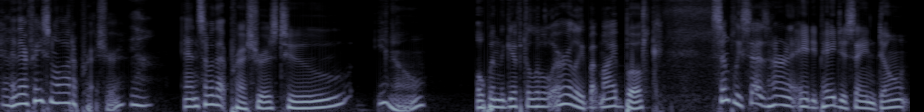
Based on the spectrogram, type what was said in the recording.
and they're facing a lot of pressure. Yeah. And some of that pressure is to you know open the gift a little early. But my book simply says 180 pages saying don't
